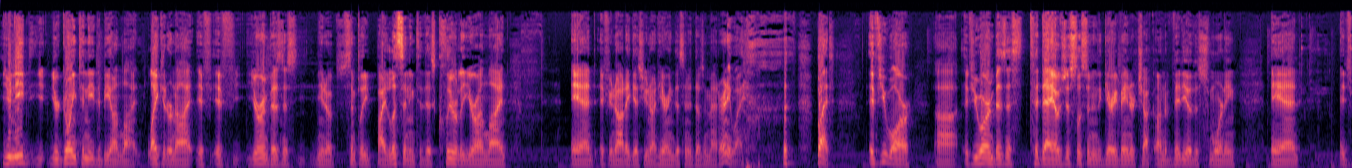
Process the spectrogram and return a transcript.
You need you're going to need to be online like it or not. If if you're in business you know simply by listening to this clearly you're online and if you're not, I guess you're not hearing this and it doesn't matter anyway. but if you are, uh, if you are in business today, I was just listening to Gary Vaynerchuk on a video this morning, and it's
